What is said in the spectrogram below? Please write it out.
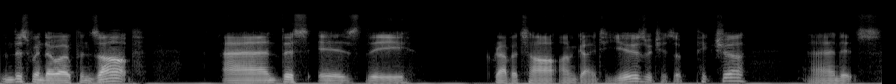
And this window opens up, and this is the gravatar I'm going to use, which is a picture, and it's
